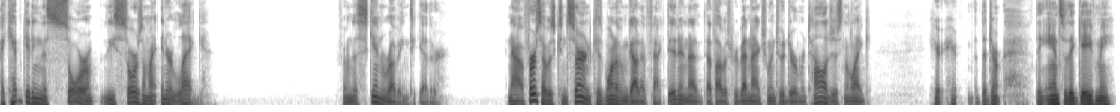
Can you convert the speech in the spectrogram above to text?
I kept getting this sore, these sores on my inner leg from the skin rubbing together. Now, at first, I was concerned because one of them got infected, and I, I thought it was pretty bad. And I actually went to a dermatologist, and like, "Here, here." The derm- the answer they gave me,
